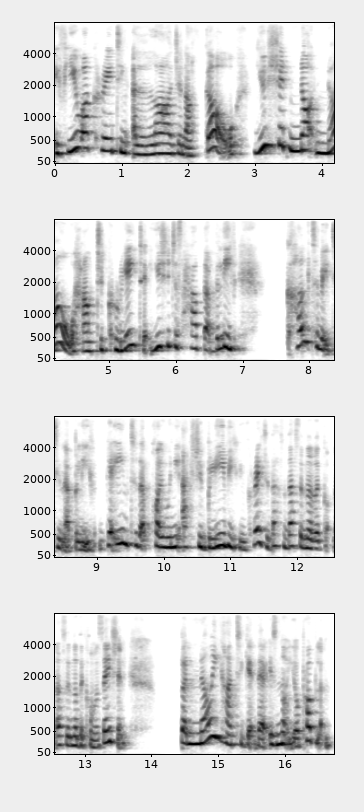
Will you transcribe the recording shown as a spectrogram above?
if you are creating a large enough goal, you should not know how to create it. You should just have that belief. Cultivating that belief, getting to that point when you actually believe you can create it. That's that's another that's another conversation. But knowing how to get there is not your problem.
